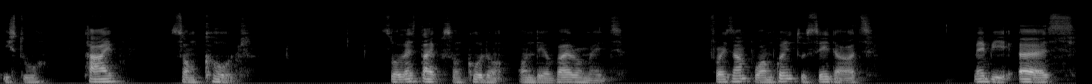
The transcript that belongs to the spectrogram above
is to type some code. So let's type some code on, on the environment. For example i'm going to say that maybe s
